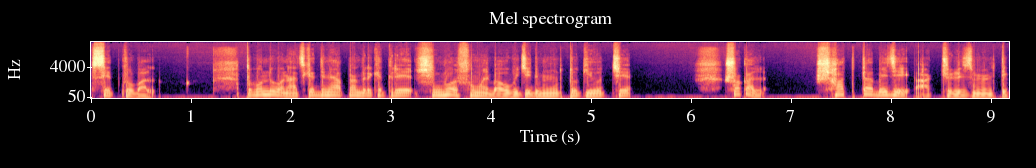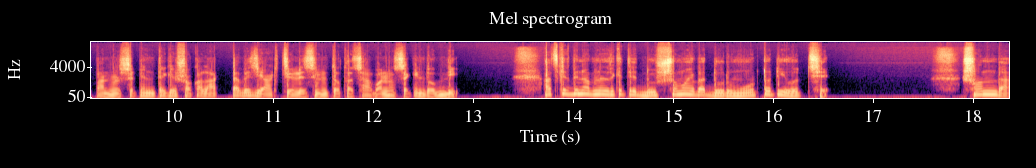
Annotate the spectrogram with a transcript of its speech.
শ্বেতপ্রবাল তো বন্ধুগণ, আজকের দিনে আপনাদের ক্ষেত্রে শুভ সময় বা অভিজিৎ মুহূর্তটি হচ্ছে? সকাল সাতটা বেজে আটচল্লিশ মিনিট তিপান্ন সেকেন্ড থেকে সকাল আটটা বেজে আটচল্লিশ মিনিট তথা ছাপান্ন সেকেন্ড অবধি। আজকের দিনে আপনাদের ক্ষেত্রে দুঃসময় বা দুর্মুহূর্তটি হচ্ছে। সন্ধ্যা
